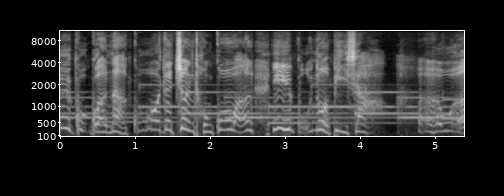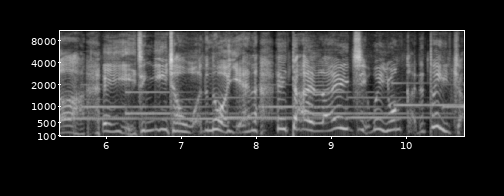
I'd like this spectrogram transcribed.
呃古瓜那国的正统国王伊古诺陛下，呃我已经依照我的诺言带来几位勇敢的队长，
